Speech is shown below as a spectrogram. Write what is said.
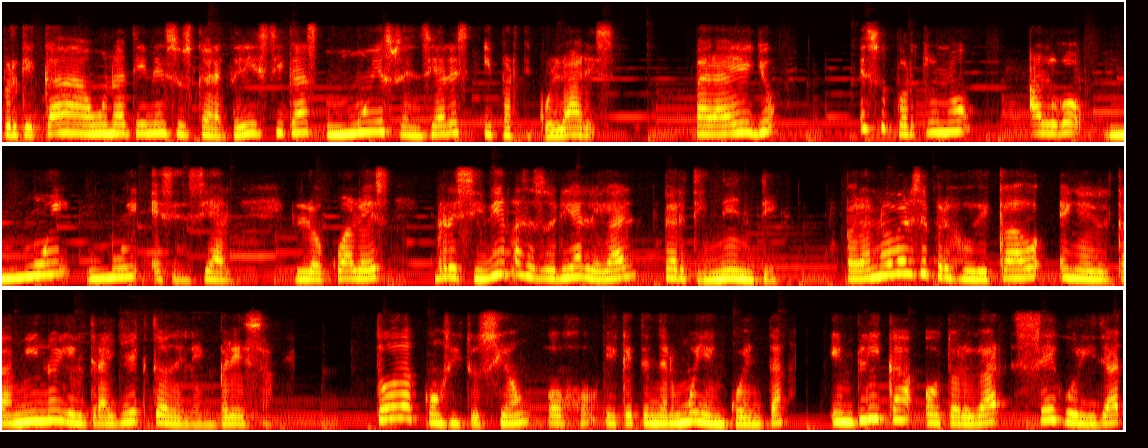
porque cada una tiene sus características muy esenciales y particulares. Para ello, es oportuno algo muy, muy esencial, lo cual es recibir la asesoría legal pertinente para no verse perjudicado en el camino y el trayecto de la empresa. Toda constitución, ojo, hay que tener muy en cuenta, implica otorgar seguridad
